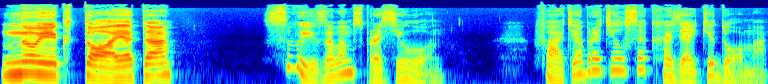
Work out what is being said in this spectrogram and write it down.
«Ну и кто это?» С вызовом спросил он. Фати обратился к хозяйке дома.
